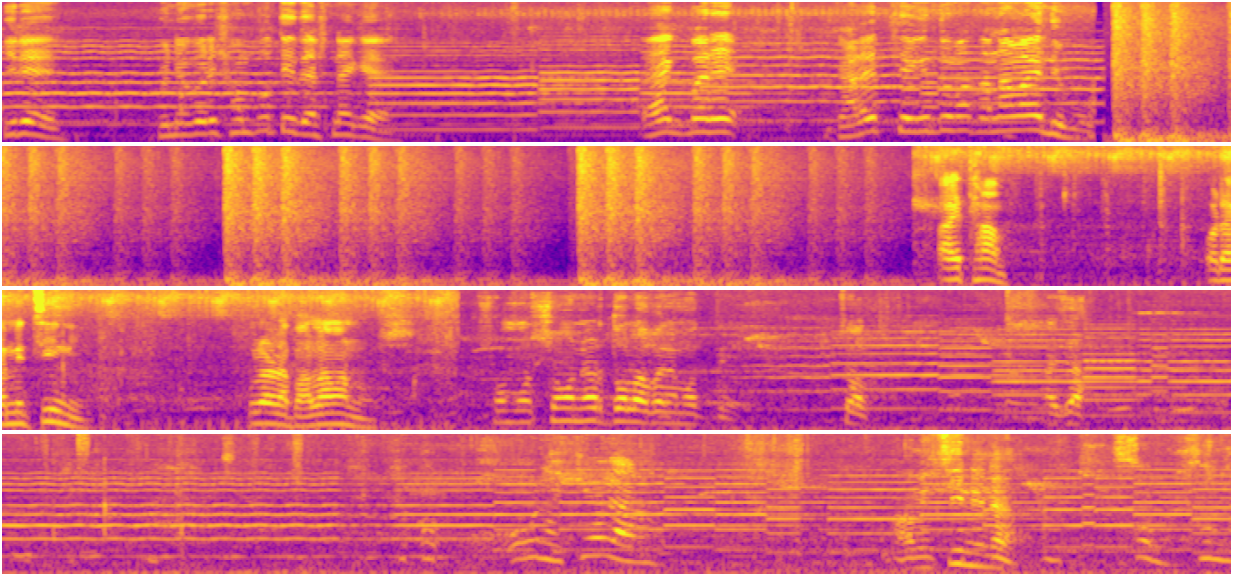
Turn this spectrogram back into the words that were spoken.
কিরে কুনি করে সম্পত্তি দেশ নাকি? একবারে গাড়ির থেকে কিন্তু মাথা নামাই দিব। আয় থাম। ওটা আমি চিনি। ওরা ভালো মানুষ। সমস্যা মনে দোলাবারের মধ্যে। চল। আয় যা। আমি চিনি না। শোনো।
